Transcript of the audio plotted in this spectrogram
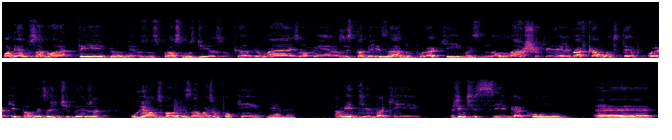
podemos agora ter, pelo menos nos próximos dias, o câmbio mais ou menos estabilizado por aqui, mas não acho que ele vai ficar muito tempo por aqui. Talvez a gente veja o real desvalorizar mais um pouquinho. É, né? À medida que a gente siga com é,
